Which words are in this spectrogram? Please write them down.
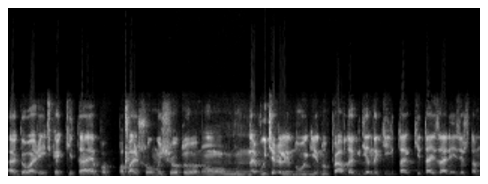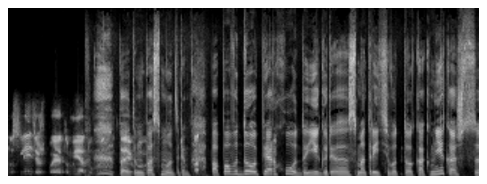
э, говорить, как Китай, по, по большому счету, ну, вытерли ноги. Ну, правда, где на Китай, Китай залезешь, там и слезешь, поэтому я думаю... Китай... Поэтому посмотрим. По поводу пиар-хода, Игорь, э, смотрите, вот э, как мне кажется,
